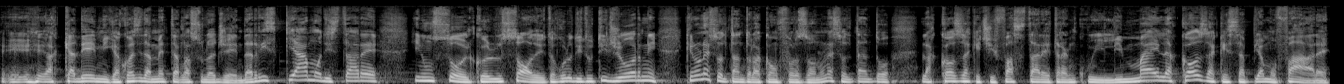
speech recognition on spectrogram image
eh, accademica, quasi da metterla sull'agenda, rischiamo di stare in un solco, il solito, quello di tutti i giorni, che non è soltanto la comfort zone, non è soltanto la cosa che ci fa stare tranquilli, ma è la cosa che sappiamo fare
